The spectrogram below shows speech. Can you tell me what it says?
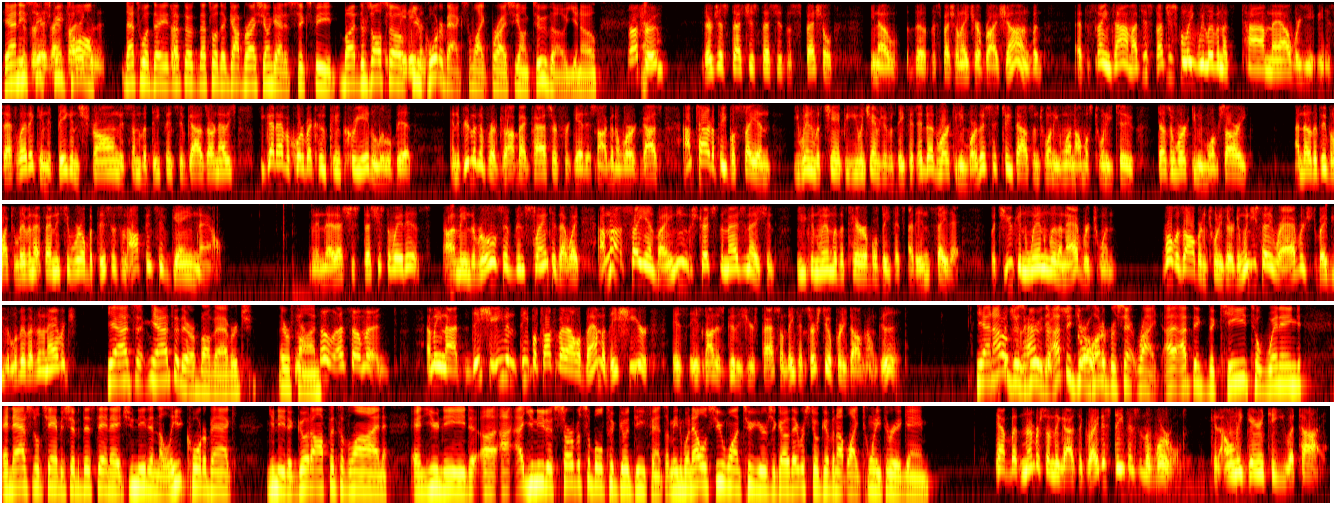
Yeah, and he's six feet tall. That's what they that's, that's what they've got Bryce Young at is six feet. But there's also a few even. quarterbacks like Bryce Young too, though. You know, not true. They're just that's just that's just the special, you know, the the special nature of Bryce Young. But at the same time, I just I just believe we live in a time now where you, as athletic and big and strong as some of the defensive guys are nowadays, you got to have a quarterback who can create a little bit. And if you're looking for a drop back passer, forget it. It's not going to work, guys. I'm tired of people saying you win with champion, you win championships with defense. It doesn't work anymore. This is 2021, almost 22. Doesn't work anymore. I'm sorry. I know that people like to live in that fantasy world, but this is an offensive game now and that's just that's just the way it is. I mean, the rules have been slanted that way. I'm not saying by any stretch of the imagination you can win with a terrible defense. I didn't say that, but you can win with an average one. What was Auburn in 2013? When you say they were average, maybe a little bit better than average? Yeah, I'd say yeah, I'd say they're above average. They were fine. Yeah, so, uh, so uh, I mean, I, this year, even people talk about Alabama this year is is not as good as years past on defense. They're still pretty doggone good. Yeah, and I don't disagree with you. I think score. you're 100 percent right. I, I think the key to winning a national championship at this day and age, you need an elite quarterback, you need a good offensive line, and you need uh, you need a serviceable to good defense. I mean, when LSU won two years ago, they were still giving up like 23 a game. Yeah, but remember something, guys. The greatest defense in the world can only guarantee you a tie.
